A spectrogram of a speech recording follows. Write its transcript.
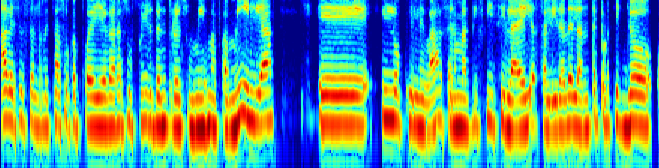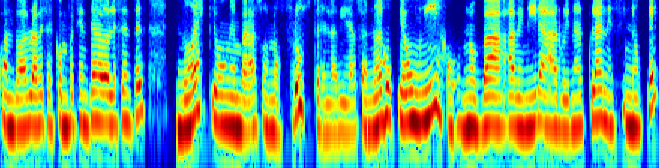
a veces el rechazo que puede llegar a sufrir dentro de su misma familia, eh, lo que le va a hacer más difícil a ella salir adelante, porque yo cuando hablo a veces con pacientes adolescentes, no es que un embarazo nos frustre la vida, o sea, no es que un hijo nos va a venir a arruinar planes, sino que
